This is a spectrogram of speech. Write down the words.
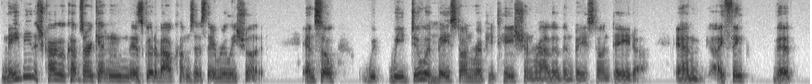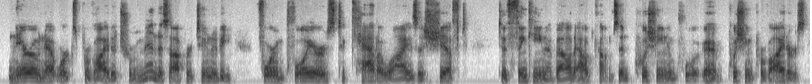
maybe the Chicago Cubs aren't getting as good of outcomes as they really should. And so we, we do it mm. based on reputation rather than based on data. And I think that narrow networks provide a tremendous opportunity for employers to catalyze a shift to thinking about outcomes and pushing employ, uh, pushing providers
